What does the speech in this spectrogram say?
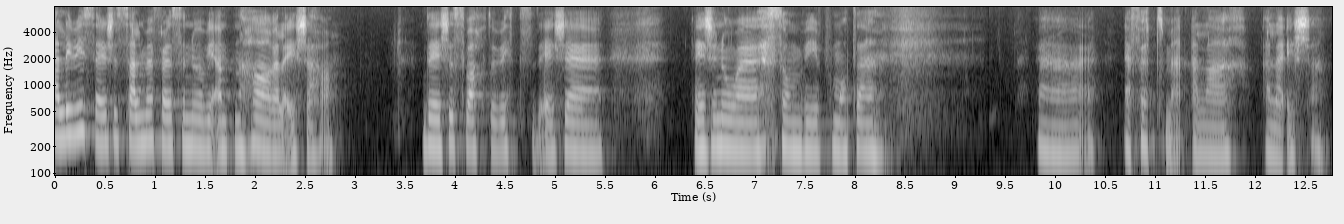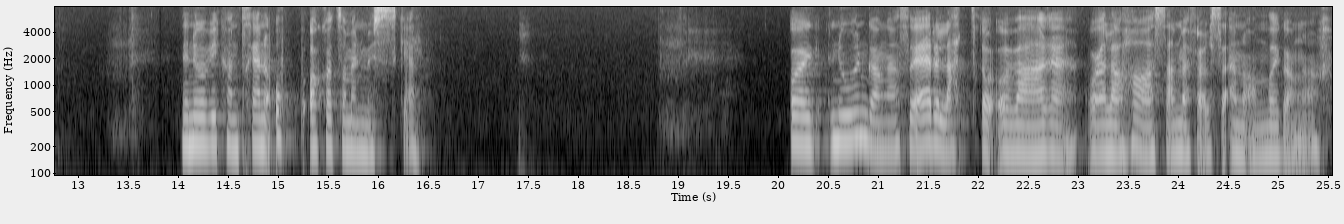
Heldigvis er ikke selvmedfølelse noe vi enten har eller ikke har. Det er ikke svart og hvitt. Det er ikke, det er ikke noe som vi på en måte eh, er født med eller, eller ikke. Det er noe vi kan trene opp akkurat som en muskel. Og noen ganger så er det lettere å være eller ha selvmedfølelse enn andre ganger.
